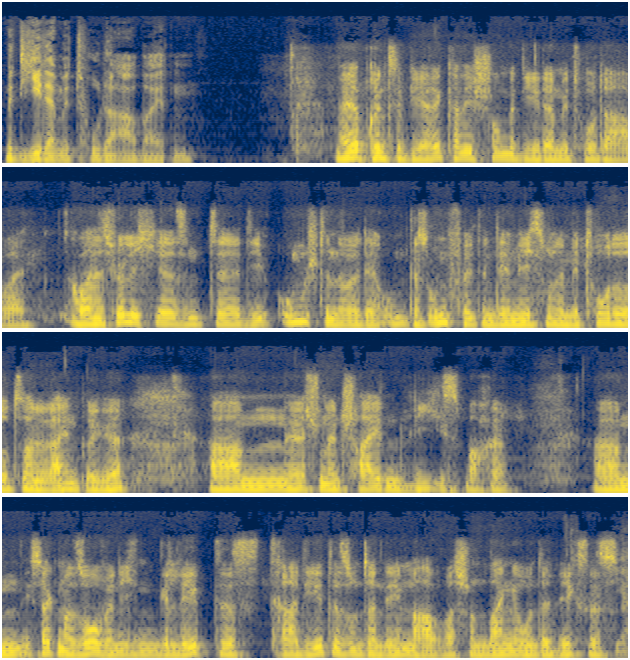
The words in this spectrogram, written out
mit jeder Methode arbeiten? Naja, prinzipiell kann ich schon mit jeder Methode arbeiten. Aber natürlich äh, sind äh, die Umstände oder der, das Umfeld, in dem ich so eine Methode sozusagen reinbringe, ähm, schon entscheidend, wie ich es mache. Ähm, ich sage mal so, wenn ich ein gelebtes, tradiertes Unternehmen habe, was schon lange unterwegs ist, ja.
